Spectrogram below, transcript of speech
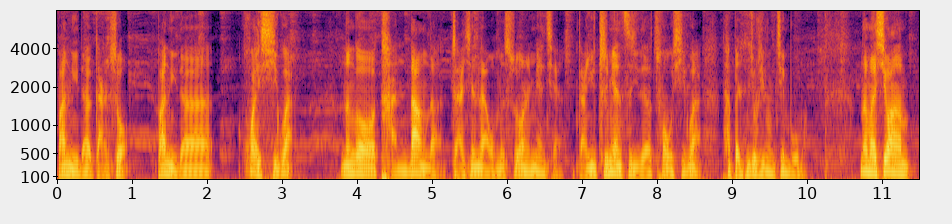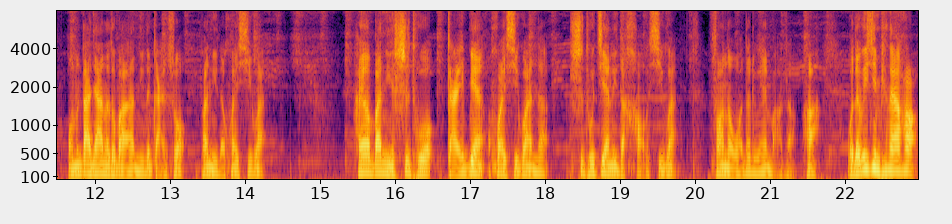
把你的感受，把你的坏习惯，能够坦荡的展现在我们所有人面前，敢于直面自己的错误习惯，它本身就是一种进步嘛。那么希望我们大家呢，都把你的感受，把你的坏习惯。还要把你试图改变坏习惯的、试图建立的好习惯放到我的留言板上哈。我的微信平台号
